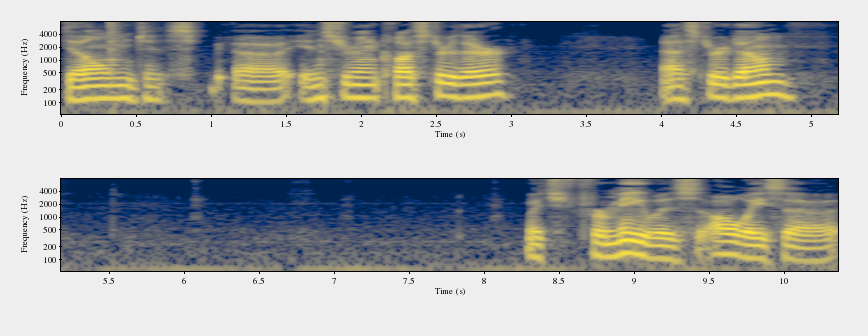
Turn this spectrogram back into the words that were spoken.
domed uh, instrument cluster there, Astrodome, which for me was always a,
